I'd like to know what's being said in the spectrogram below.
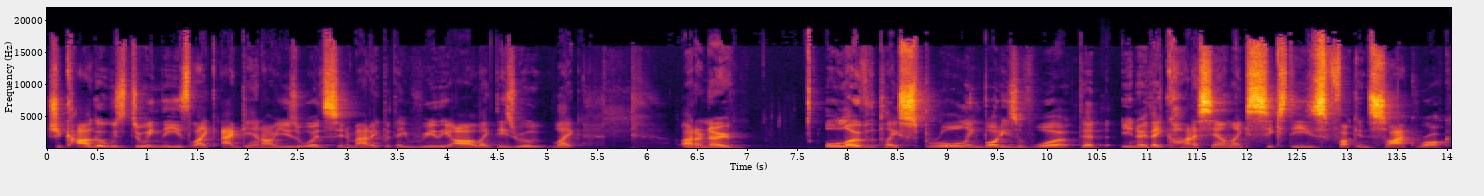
Chicago was doing these like again, I'll use the word cinematic, but they really are like these real like I don't know, all over the place, sprawling bodies of work that, you know, they kind of sound like 60s fucking psych rock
